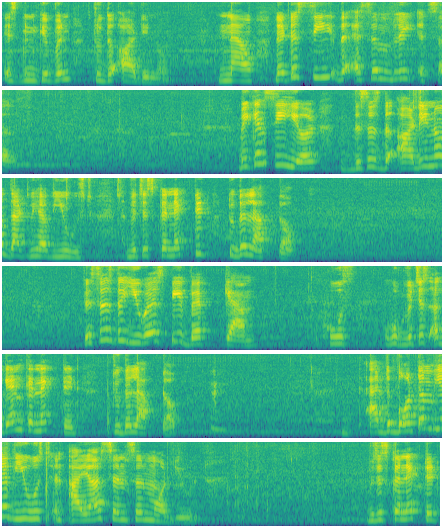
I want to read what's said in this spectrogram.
is been given to the Arduino. Now let us see the assembly itself we can see here this is the Arduino that we have used which is connected to the laptop. This is the USB webcam whose who, which is again connected to the laptop. At the bottom we have used an IR sensor module which is connected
